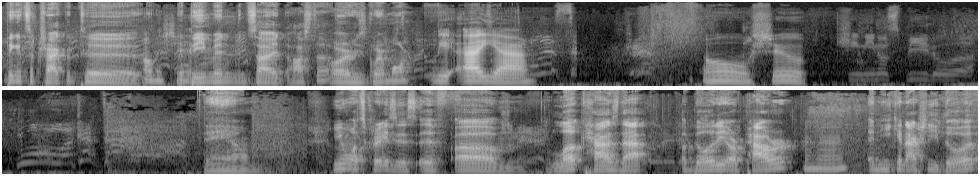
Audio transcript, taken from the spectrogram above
I think it's attracted to oh, the demon inside Asta or his grimoire. Yeah, uh, yeah. Oh shoot. Damn. You know what's crazy is if um, Luck has that ability or power, mm-hmm. and he can actually do it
